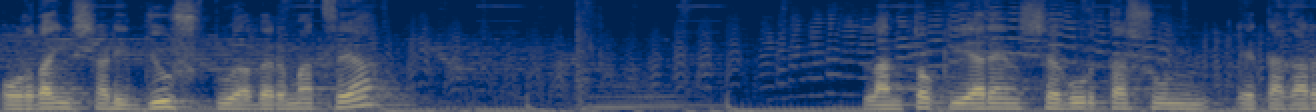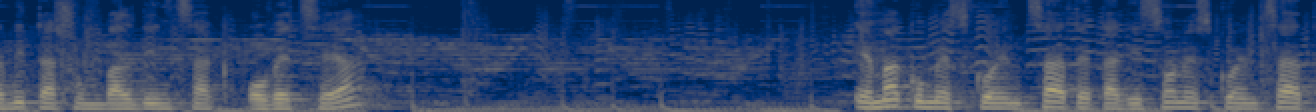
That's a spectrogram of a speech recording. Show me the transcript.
ordainsari justua bermatzea, lantokiaren segurtasun eta garbitasun baldintzak hobetzea, emakumezkoentzat eta gizonezkoentzat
